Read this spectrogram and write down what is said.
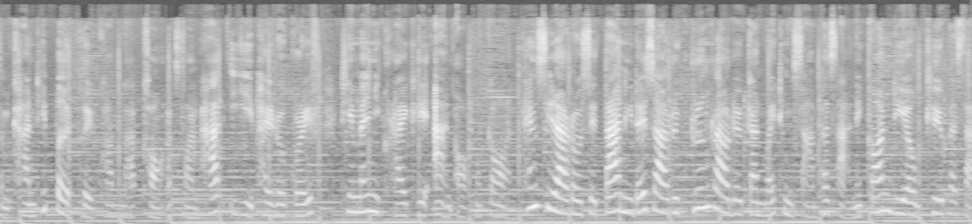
สำคัญที่เปิดเผยความลับของอักษรภาคอียิปต์ไฮโรกริฟที่ไม่มีใครเคยอ่านออกมาก่อน แท่งศิลาโรเซตตานี้ได้จารึกเรื่องราวเดียวกันไว้ถึง 3 ภาษาในก้อนเดียว คือภาษา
